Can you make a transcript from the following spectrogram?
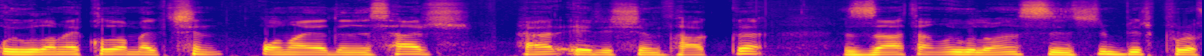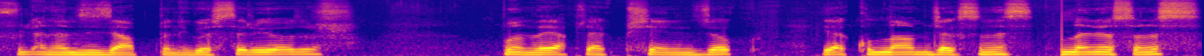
Uygulamayı kullanmak için onayladığınız her her erişim hakkı zaten uygulamanın sizin için bir profil analiz yaptığını gösteriyordur. Bunda da yapacak bir şeyiniz yok. Ya kullanmayacaksınız, kullanıyorsanız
